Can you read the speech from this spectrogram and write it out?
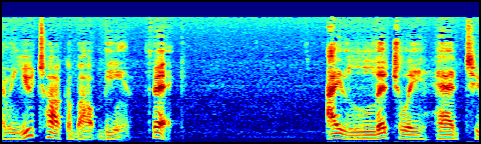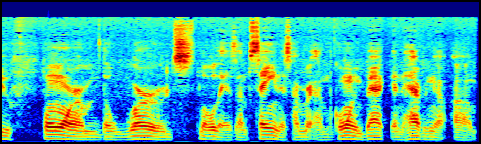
I mean, you talk about being thick. I literally had to form the words slowly as I'm saying this. I'm, I'm going back and having a, um,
